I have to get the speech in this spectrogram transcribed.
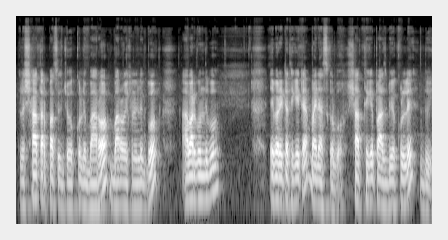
তাহলে সাত আর পাঁচে যোগ করলে বারো বারো এখানে লিখব, আবার গুণ দিব। এবার এটা থেকে এটা মাইনাস করব, সাত থেকে পাঁচ বিয়োগ করলে দুই।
